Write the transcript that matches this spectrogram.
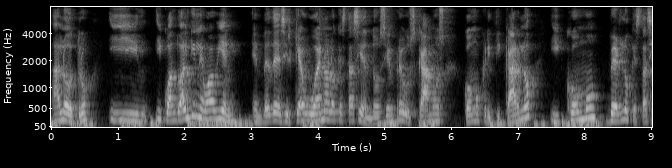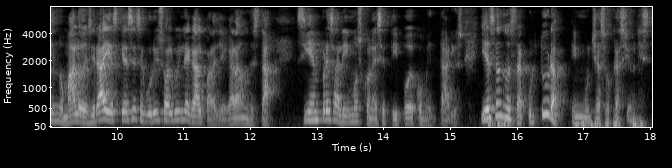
al otro. Y, y cuando a alguien le va bien, en vez de decir qué bueno lo que está haciendo, siempre buscamos cómo criticarlo y cómo ver lo que está haciendo malo. Decir, ay, es que ese seguro hizo algo ilegal para llegar a donde está. Siempre salimos con ese tipo de comentarios. Y esa es nuestra cultura en muchas ocasiones.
